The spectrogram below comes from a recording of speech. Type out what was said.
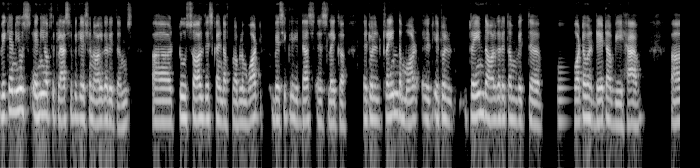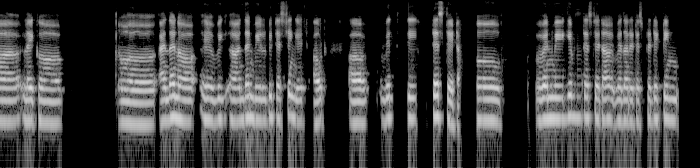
we can use any of the classification algorithms uh, to solve this kind of problem. What basically it does is like uh, it will train the mod, it, it will train the algorithm with uh, whatever data we have, uh, like uh and then eh, we and then we will be testing it out with the test data. So when we give the test data whether it is predicting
